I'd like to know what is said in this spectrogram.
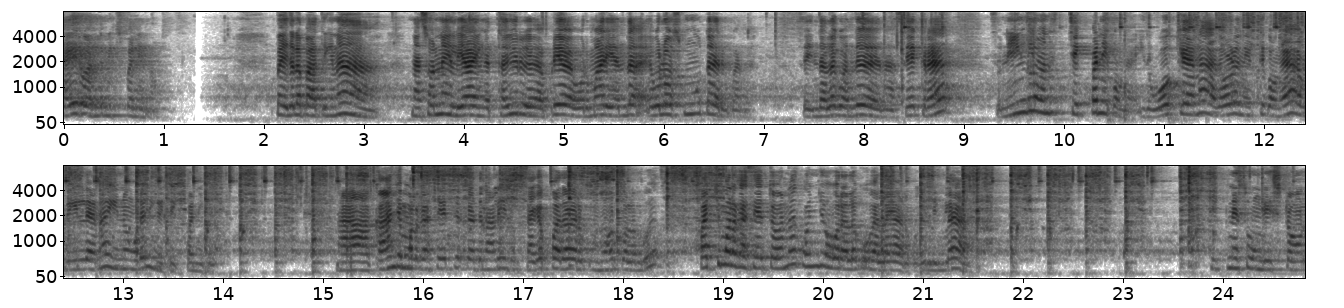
தயிர் வந்து மிக்ஸ் பண்ணிடணும். இப்போ இதில் பார்த்தீங்கன்னா நான் சொன்னேன் இல்லையா எங்கள் தயிர் அப்படியே ஒரு மாதிரி எந்த எவ்வளோ ஸ்மூத்தாக இருக்கு பாருங்க. ஸோ இந்த அளவுக்கு வந்து நான் சேர்க்குறேன். ஸோ நீங்களும் வந்து செக் பண்ணிக்கோங்க. இது ஓகேனா அதோடு நிறுத்திக்கோங்க. அப்படி இல்லைன்னா இன்னும் கூட நீங்கள் செக் பண்ணிக்கலாம். காஞ்ச மிளகா சேர்த்துருக்கிறதுனால இது சிகப்பாக தான் இருக்கும் மோர் குழம்பு. பச்சை மிளகா சேர்த்தோன்னா கொஞ்சம் ஓரளவுக்கு வெள்ளையாக இருக்கும் இல்லைங்களா? திக்னஸ் உங்கள் இஷ்டம்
